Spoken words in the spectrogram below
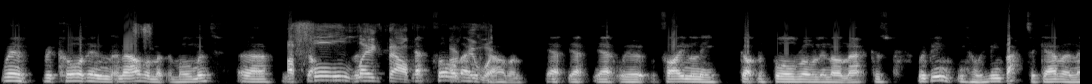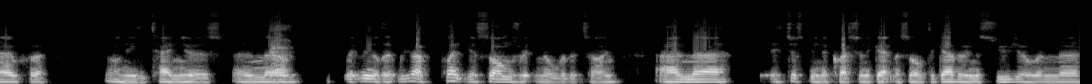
we're recording an album at the moment. Uh, A we've got- full length album. Yeah, full length album. Yeah, yeah, yeah. We're finally got the ball rolling on that because we've been, you know, we've been back together now for oh, nearly ten years, and uh, we, you know, that we've had plenty of songs written over the time, and uh, it's just been a question of getting us all together in the studio, and uh,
